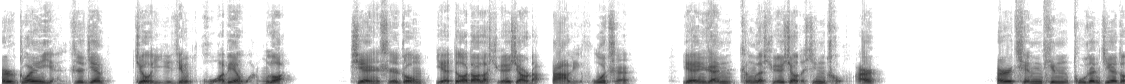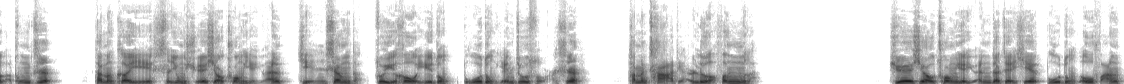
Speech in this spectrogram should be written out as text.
而转眼之间。就已经火遍网络，现实中也得到了学校的大力扶持，俨然成了学校的新宠儿。而前天突然接到了通知，他们可以使用学校创业园仅剩的最后一栋独栋研究所时，他们差点乐疯了。学校创业园的这些独栋楼房。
